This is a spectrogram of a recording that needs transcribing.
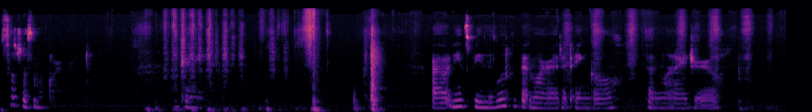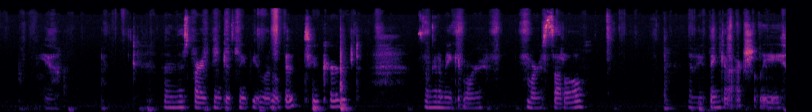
Still doesn't look right. Okay. Oh, it needs to be a little bit more at an angle than what I drew. Yeah. And this part I think is maybe a little bit too curved. So I'm going to make it more, more subtle. And I think it actually,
